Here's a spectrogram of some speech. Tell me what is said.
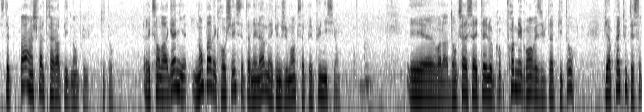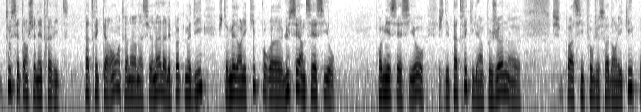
C'était pas un cheval très rapide non plus, Quito. Alexandra gagne, non pas avec Rocher cette année-là, mais avec une jument qui s'appelait Punition. Et euh, voilà, donc ça, ça a été le premier grand résultat de Quito. Puis après, tout s'est enchaîné très vite. Patrick Caron, entraîneur national, à l'époque me dit Je te mets dans l'équipe pour euh, Lucerne CSIO. Premier CSIO. Je dis Patrick, il est un peu jeune. Euh, je ne sais pas s'il faut que je sois dans l'équipe.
